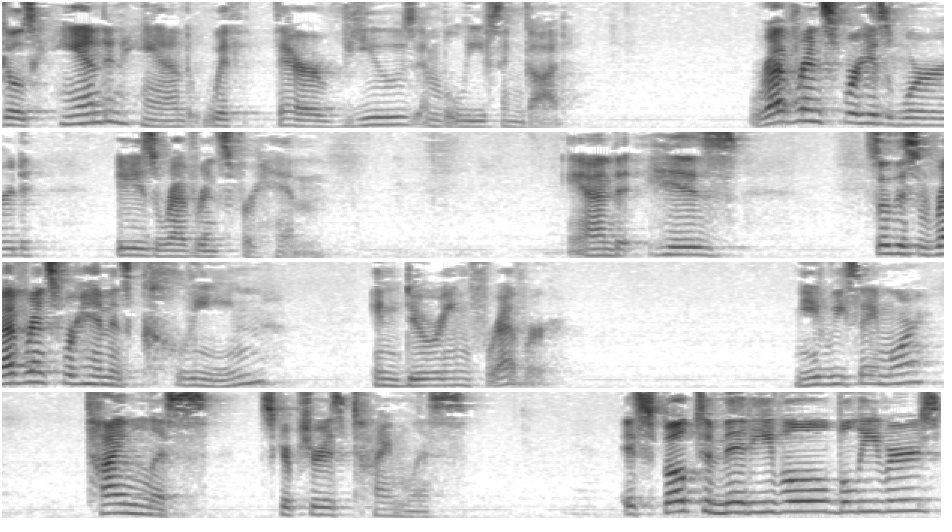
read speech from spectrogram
goes hand in hand with their views and beliefs in God. Reverence for his word is reverence for him. And his, so this reverence for him is clean, enduring forever. Need we say more? Timeless. Scripture is timeless. It spoke to medieval believers.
